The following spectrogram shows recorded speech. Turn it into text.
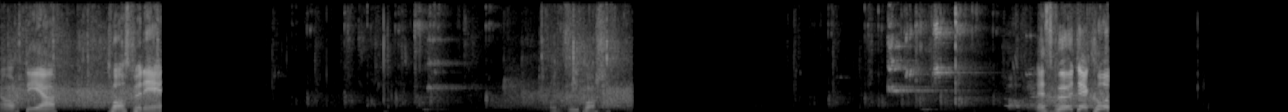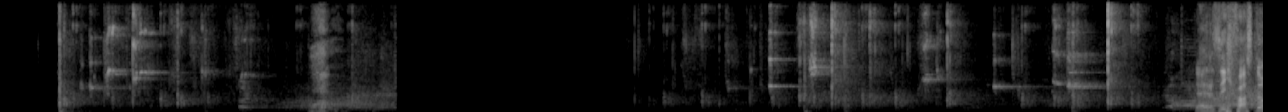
Auch der Torsten Und Siebosch. Es wird der Kurs. Der hätte sich fast noch.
